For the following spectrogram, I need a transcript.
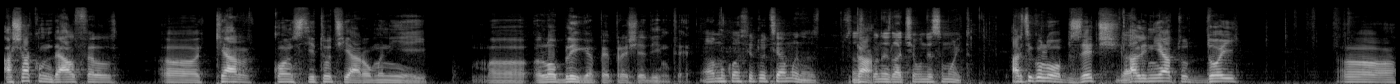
așa cum de altfel uh, chiar Constituția României uh, îl obligă pe președinte. Am Constituția în mână, să-mi Da. spuneți la ce unde să mă uit. Articolul 80, Da. aliniatul 2, uh,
